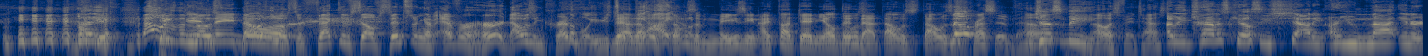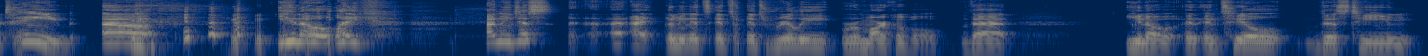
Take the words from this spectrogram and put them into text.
like That was the most the that was the most effective self-censoring I've ever heard. That was incredible. You just Yeah, took that the was eye that out. was amazing. I thought Danielle did that. That was that was No. impressive. just me. that was fantastic. I mean, Travis Kelce shouting, "Are you not entertained?" Uh, you know, like, I mean, just, I, I, I mean, it's it's it's really remarkable that you know, un until this team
